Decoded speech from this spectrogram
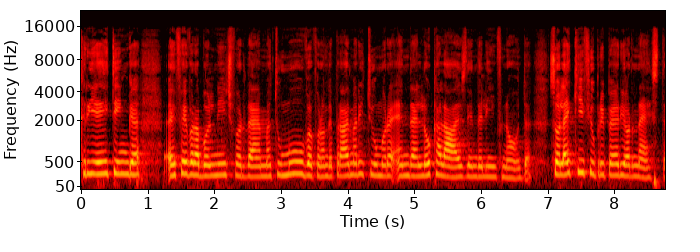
creating a favorable niche for them to move from the primary tumor and then localized in the lymph node. So like if you prepare your nest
